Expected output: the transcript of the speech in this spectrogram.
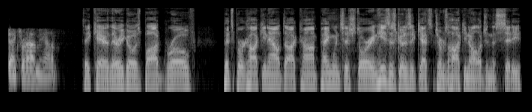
Thanks for having me, Adam. Take care. There he goes, Bob Grove, PittsburghHockeyNow.com, Penguins historian. He's as good as it gets in terms of hockey knowledge in this city.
